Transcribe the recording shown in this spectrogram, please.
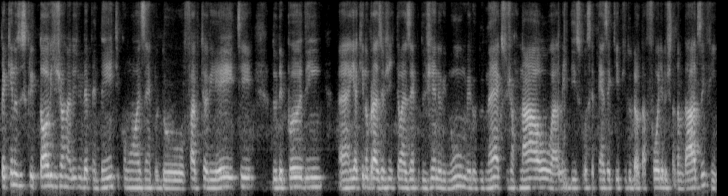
pequenos escritórios de jornalismo independente, como o exemplo do 538, do The Pudding, e aqui no Brasil a gente tem um exemplo do Gênero e Número, do Nexo Jornal, além disso você tem as equipes do Delta Folha, do Estadão Dados, enfim.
